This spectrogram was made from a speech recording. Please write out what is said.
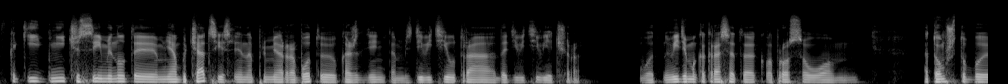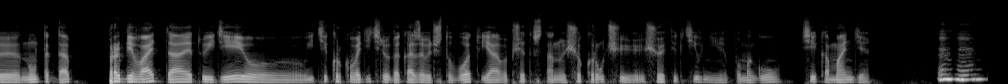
в какие дни, часы и минуты мне обучаться, если я, например, работаю каждый день там с 9 утра до 9 вечера. Вот. Но, видимо, как раз это к вопросу о, о том, чтобы, ну, тогда пробивать, да, эту идею, идти к руководителю, доказывать, что вот я вообще-то стану еще круче, еще эффективнее, помогу всей команде. Угу.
